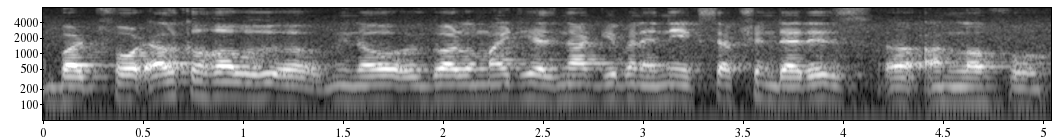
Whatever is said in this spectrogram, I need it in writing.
But for alcohol, uh, you know, God Almighty has not given any exception that is uh, unlawful.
